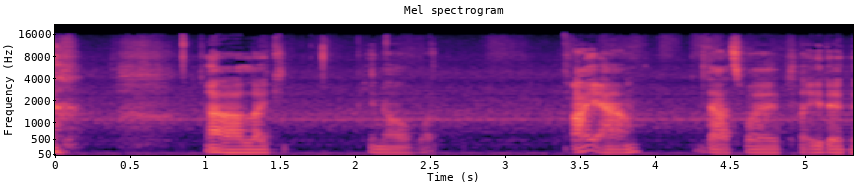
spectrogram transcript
uh, like you know what I am, that's why I played it.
